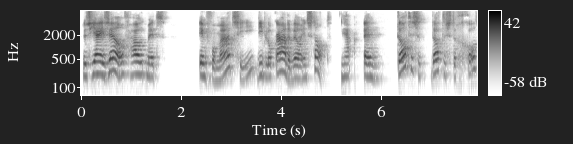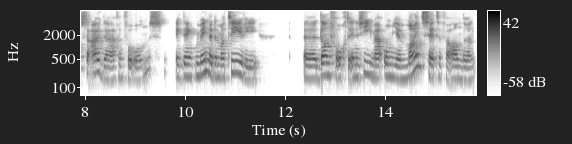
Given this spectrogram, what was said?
Dus jij zelf houdt met informatie die blokkade wel in stand. Ja. En dat is, het, dat is de grootste uitdaging voor ons. Ik denk minder de materie, uh, dan volgt de energie, maar om je mindset te veranderen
